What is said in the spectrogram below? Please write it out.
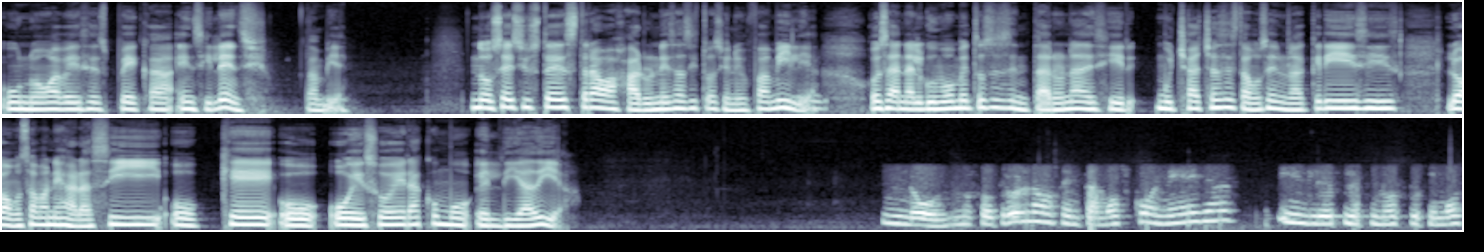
uno a veces peca en silencio también. No sé si ustedes trabajaron esa situación en familia. O sea, en algún momento se sentaron a decir, muchachas, estamos en una crisis, lo vamos a manejar así, o qué, o, eso era como el día a día. No, nosotros nos sentamos con ellas y nos pusimos,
